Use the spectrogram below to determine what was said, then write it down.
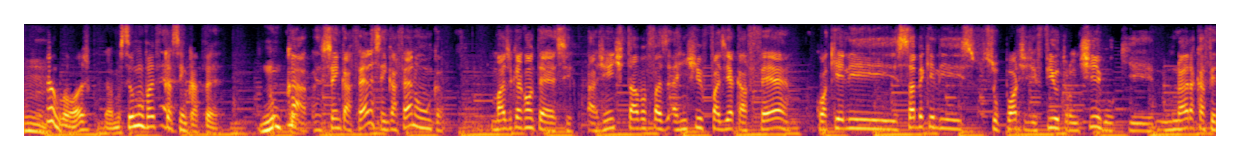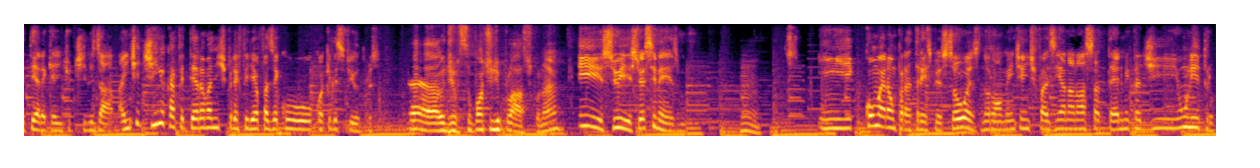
Hum. É lógico, cara. Mas você não vai ficar sem café. Nunca. Não, sem café, né? Sem café nunca. Mas o que acontece? A gente tava faz... a gente fazia café com aquele, sabe aquele suporte de filtro antigo que não era cafeteira que a gente utilizava. A gente tinha cafeteira, mas a gente preferia fazer com, com aqueles filtros. É, o de suporte de plástico, né? Isso, isso, esse mesmo. E como eram para três pessoas, normalmente a gente fazia na nossa térmica de um litro.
